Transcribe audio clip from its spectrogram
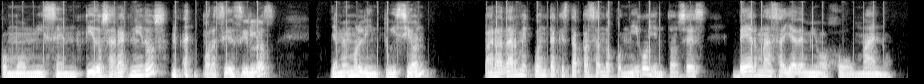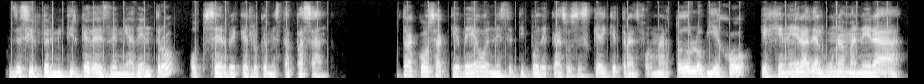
como mis sentidos arácnidos, por así decirlos, llamémosle intuición, para darme cuenta qué está pasando conmigo y entonces ver más allá de mi ojo humano, es decir, permitir que desde mi adentro observe qué es lo que me está pasando. Otra cosa que veo en este tipo de casos es que hay que transformar todo lo viejo que genera de alguna manera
